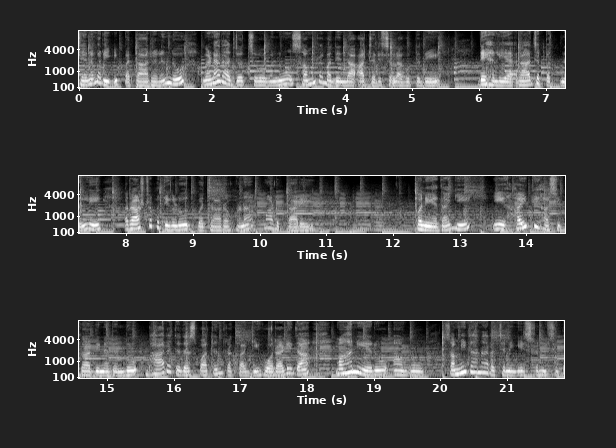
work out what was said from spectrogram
ಜನವರಿ ಇಪ್ಪತ್ತಾರರಂದು ಗಣರಾಜ್ಯೋತ್ಸವವನ್ನು ಸಂಭ್ರಮದಿಂದ ಆಚರಿಸಲಾಗುತ್ತದೆ. ದೆಹಲಿಯ ರಾಜಪಥ್ನಲ್ಲಿ ರಾಷ್ಟ್ರಪತಿಗಳು ಧ್ವಜಾರೋಹಣ ಮಾಡುತ್ತಾರೆ. ಕೊನೆಯದಾಗಿ ಈ ಐತಿಹಾಸಿಕ ದಿನದಂದು ಭಾರತದ ಸ್ವಾತಂತ್ರ್ಯಕ್ಕಾಗಿ ಹೋರಾಡಿದ ಮಹನೀಯರು ಹಾಗೂ ಸಂವಿಧಾನ ರಚನೆಗೆ ಶ್ರಮಿಸಿದ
